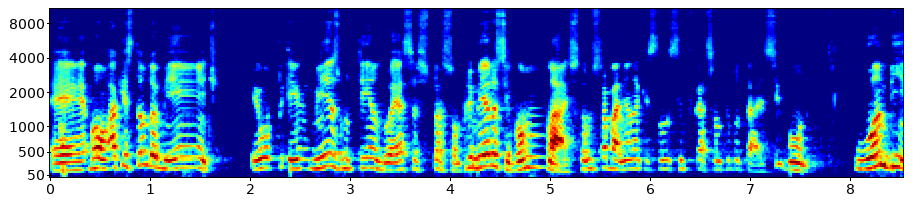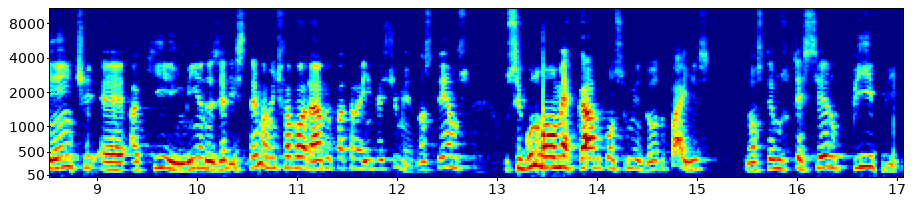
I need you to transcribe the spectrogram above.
É, bom, a questão do ambiente, eu, eu, mesmo tendo essa situação, primeiro, assim, vamos lá, estamos trabalhando na questão da simplificação tributária. Segundo, o ambiente é, aqui em Minas ele é extremamente favorável para atrair investimento. Nós temos o segundo maior mercado consumidor do país, nós temos o terceiro PIB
